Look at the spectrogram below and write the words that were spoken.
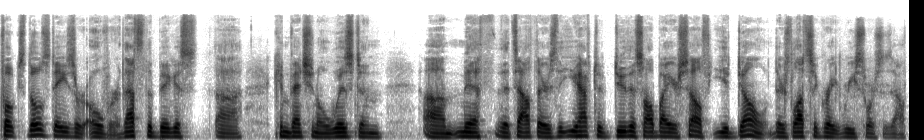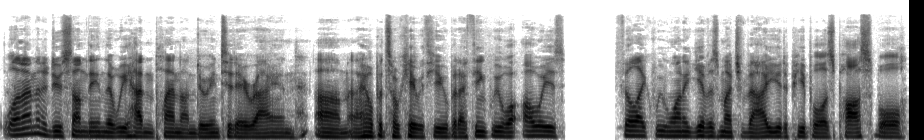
Folks, those days are over. That's the biggest uh, conventional wisdom um, myth that's out there is that you have to do this all by yourself. You don't. There's lots of great resources out there. Well, and I'm going to do something that we hadn't planned on doing today, Ryan. Um, and I hope it's okay with you, but I think we will always feel like we want to give as much value to people as possible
